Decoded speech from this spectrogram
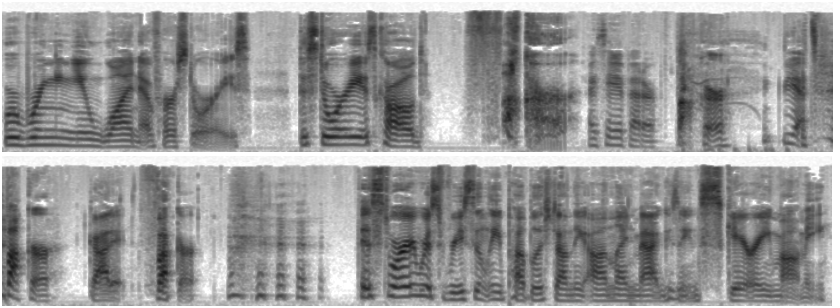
we're bringing you one of her stories. The story is called Fucker. I say it better. Fucker. Yeah. It's fucker. Got it. Fucker. this story was recently published on the online magazine Scary Mommy.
